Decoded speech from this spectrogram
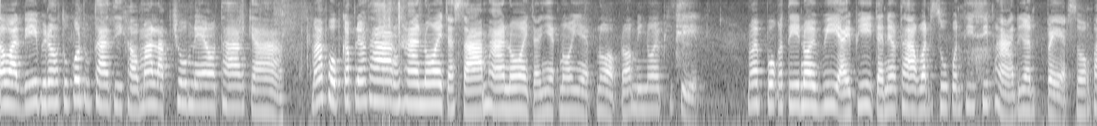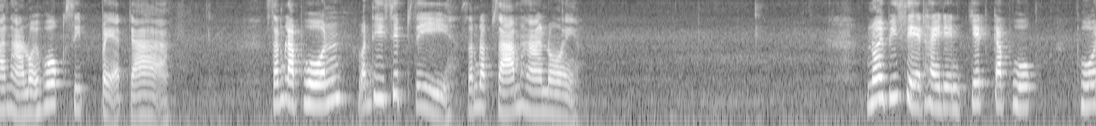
สวัสดีพี่น้องทุกคนทุกทานที่เขามารับชมแนวทางจ้ามาพบกับแนวทางฮานอยจะสามฮานอยจะแยกน้อยแยกรอบเนาะมีน้อยพิเศษ น้อยปกติน้อย VIP จะแนวทางวันศุกร์วันที่10หาเดือน8 2568จ้าสำหรับผลวันที่14สำหรับ3ฮานอยน้อยพิเศษไฮเดนเจ็ดกับหก พ้น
